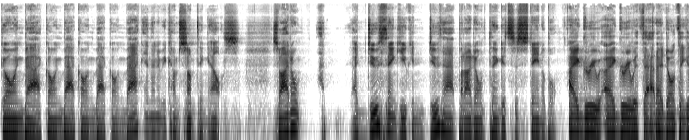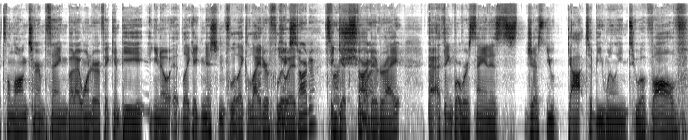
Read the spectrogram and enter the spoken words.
Going back, going back, going back, going back, and then it becomes something else. So I don't, I, I do think you can do that, but I don't think it's sustainable. I agree. I agree with that. I don't think it's a long term thing, but I wonder if it can be, you know, like ignition fluid, like lighter fluid to get sure. started. Right. I think what we're saying is just you got to be willing to evolve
